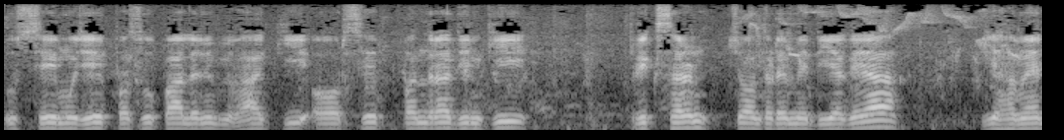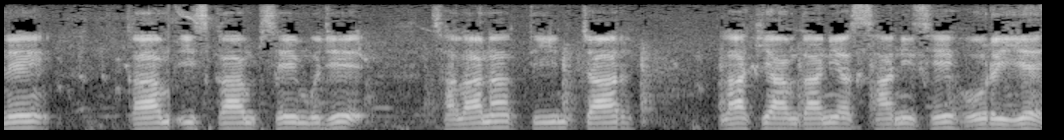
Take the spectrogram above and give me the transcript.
उससे मुझे पशुपालन विभाग की ओर से पंद्रह दिन की परीक्षण चौंतड़े में दिया गया। यह मैंने काम, इस काम से मुझे सालाना तीन, चार लाख की आमदनी आसानी से हो रही है,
